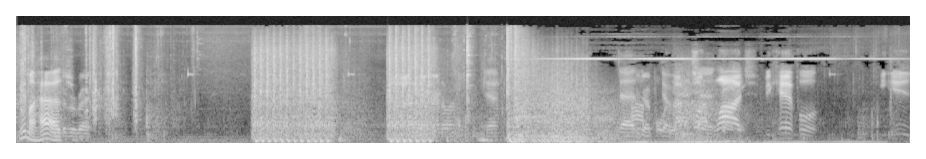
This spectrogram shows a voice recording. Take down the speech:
Where's my hatch? Another one. Yeah. Dead. Op Yo, four good last shit. one. Lodge, be careful. He in.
